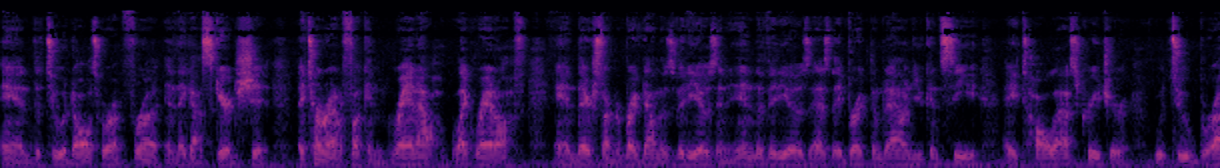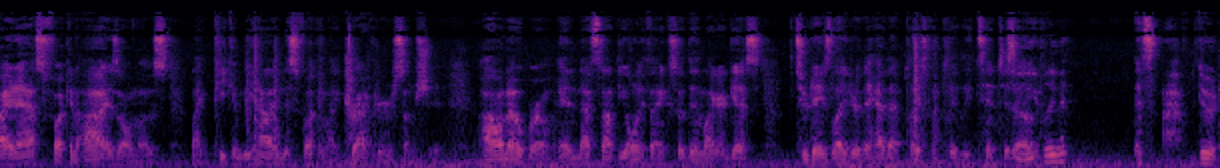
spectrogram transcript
And the two adults were up front, and they got scared to shit. They turned around and fucking ran out, like ran off. And they're starting to break down those videos. And in the videos, as they break them down, you can see a tall ass creature with two bright ass fucking eyes, almost like peeking behind this fucking like tractor or some shit. I don't know, bro. And that's not the only thing. So then, like, I guess two days later, they had that place completely tinted So up. you believe it? It's ah, dude.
